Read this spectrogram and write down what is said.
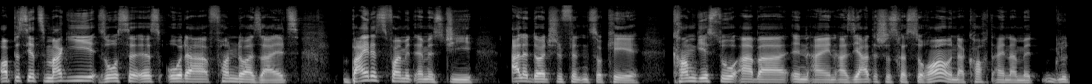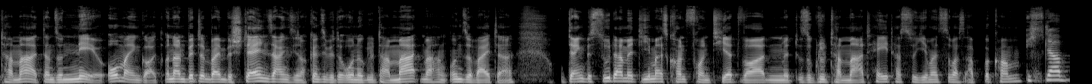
Ob es jetzt Maggi-Soße ist oder Fondor-Salz, beides voll mit MSG. Alle Deutschen finden es okay. Kaum gehst du aber in ein asiatisches Restaurant und da kocht einer mit Glutamat, dann so, nee, oh mein Gott. Und dann bitte beim Bestellen sagen sie noch, können Sie bitte ohne Glutamat machen und so weiter. Denk, bist du damit jemals konfrontiert worden mit so Glutamat-Hate? Hast du jemals sowas abbekommen? Ich glaube,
